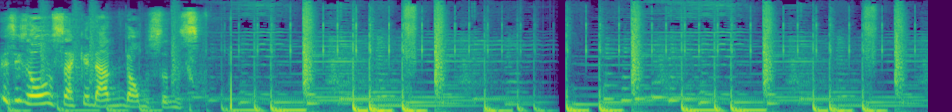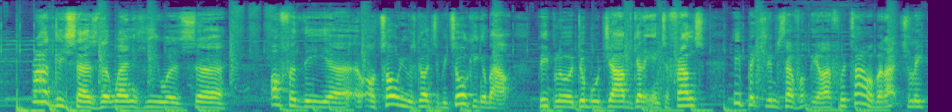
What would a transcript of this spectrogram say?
this is all second-hand nonsense. Bradley says that when he was uh, offered the, uh, or told he was going to be talking about people who are double jabbed getting into France, he pictured himself up the Eiffel Tower. But actually,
